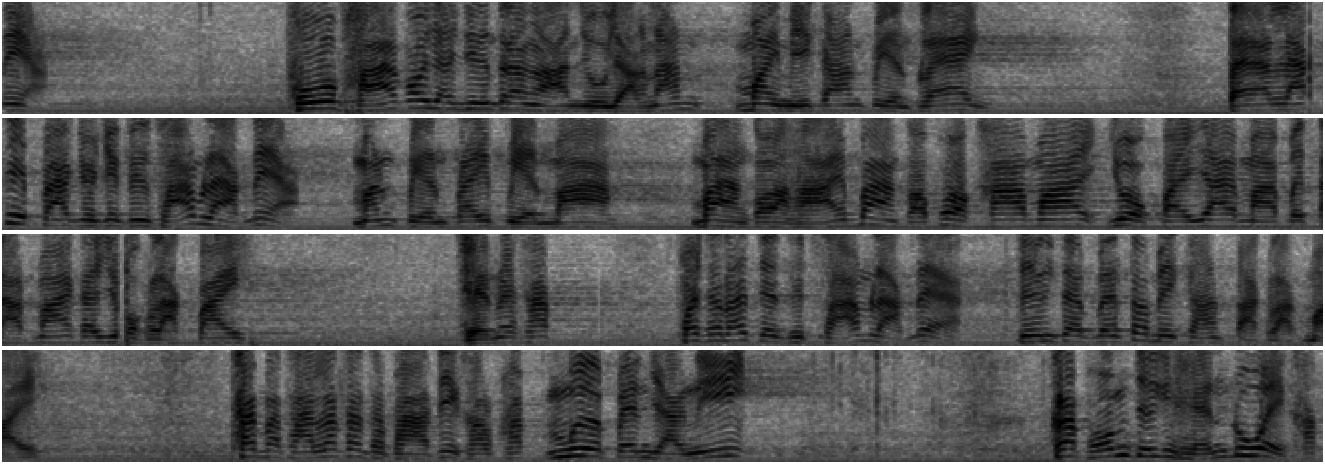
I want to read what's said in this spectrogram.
เนี่ย ภูผาก็ยังยืนตระงานอยู่อย่างนั้น ไม่มีการเปลี่ยนแปลง แต่หลักที่ปักอยู่73หลักเนี่ย มันเปลี่ยนไปเปลี่ยนมา บ้างก็หายบ้างก็พ่อค้าไม้โยกไปย้ายมาไปตัดไม้ก็โยกหลักไป เห็นไหมครับ เพราะฉะนั้น73หลักเนี่ย จึงจะเป็นต้องมีการปักหลักใหม่ท่านประธานรัฐสภาที่เคาพครับ เมื่อเป็นอย่างนี้ กระผมจึงเห็นด้วยครับ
